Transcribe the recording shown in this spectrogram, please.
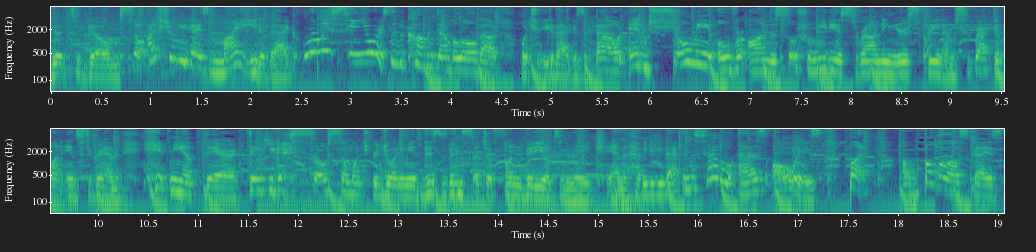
good to go. So I've shown you guys my Ita bag. Let me see yours. Leave a comment down below about what your Ita bag is about and show me over on the social media surrounding your screen. I'm super active on Instagram. Hit me up there. Thank you guys so, so much for joining me. This has been such a fun video to make and I'm happy to be back in the saddle as always. But above all else, guys,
